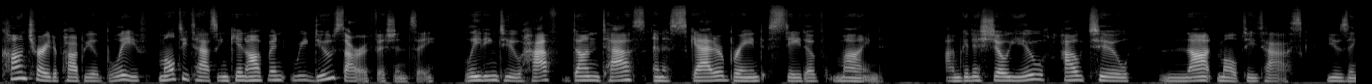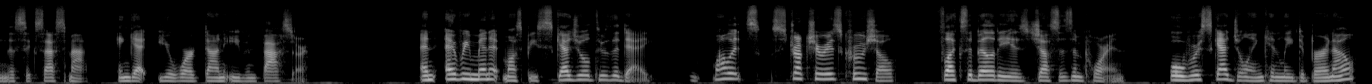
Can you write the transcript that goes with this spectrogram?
Contrary to popular belief, multitasking can often reduce our efficiency leading to half done tasks and a scatterbrained state of mind. I'm going to show you how to not multitask using the success map and get your work done even faster. And every minute must be scheduled through the day. While its structure is crucial, flexibility is just as important. Overscheduling can lead to burnout,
